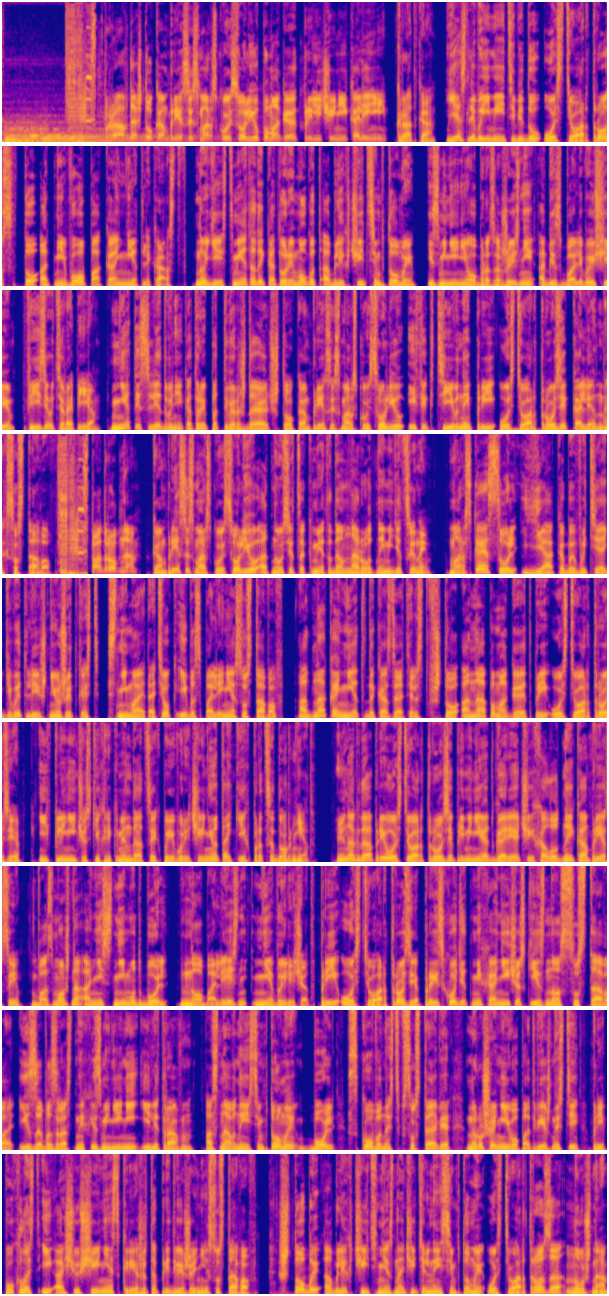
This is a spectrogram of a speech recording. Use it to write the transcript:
Правда, что компрессы с морской солью помогают при лечении коленей? Кратко. Если вы имеете в виду остеоартроз, то от него пока нет лекарств. Но есть методы, которые могут облегчить симптомы. Изменение образа жизни, обезболивающие, физиотерапия. Нет исследований, которые подтверждают, что компрессы с морской солью эффективны при остеоартрозе коленных суставов. Подробно. Компрессы с морской солью относятся к методам народной медицины. Морская соль якобы вытягивает лишнюю жидкость, снимает отек и воспаление суставов. Однако нет доказательств, что она помогает при остеоартрозе, и в клинических рекомендациях по его лечению таких процедур нет. Иногда при остеоартрозе применяют горячие и холодные компрессы. Возможно, они снимут боль, но болезнь не вылечат. При остеоартрозе происходит механический износ сустава из-за возрастных изменений или травм. Основные симптомы – боль, скованность в суставе, нарушение его подвижности, припухлость и ощущение скрежета при движении суставов. Чтобы облегчить незначительные симптомы остеоартроза, нужно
